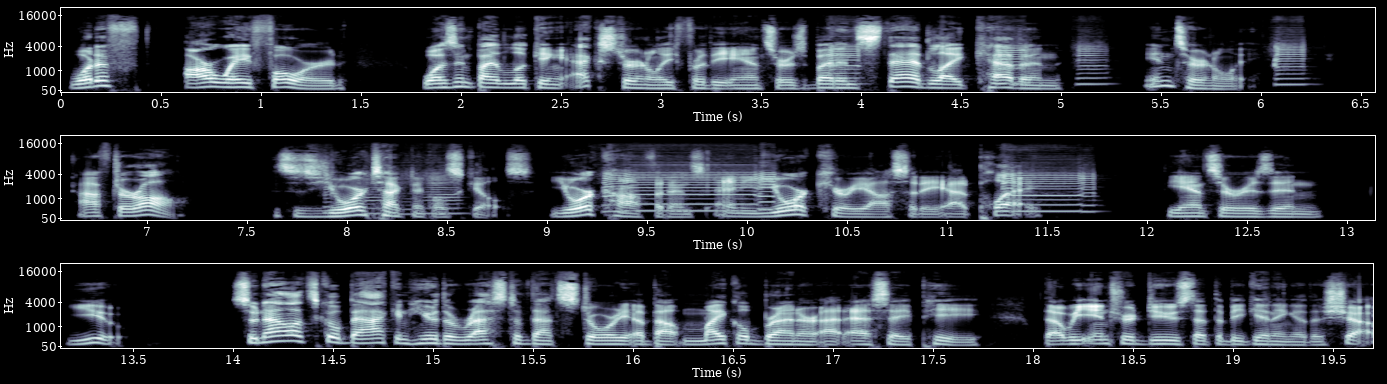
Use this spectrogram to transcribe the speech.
What if our way forward wasn't by looking externally for the answers, but instead, like Kevin, internally? After all, this is your technical skills, your confidence, and your curiosity at play. The answer is in you. So now let's go back and hear the rest of that story about Michael Brenner at SAP that we introduced at the beginning of the show.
